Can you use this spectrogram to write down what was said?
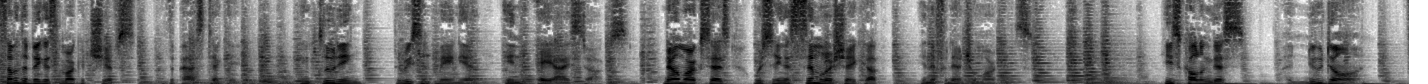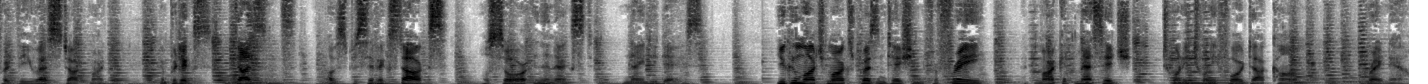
some of the biggest market shifts of the past decade, including the recent mania in AI stocks. Now, Marc says we're seeing a similar shakeup in the financial markets. He's calling this a new dawn for the U.S. stock market and predicts dozens of specific stocks will soar in the next 90 days. You can watch Marc's presentation for free at marketmessage2024.com right now.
